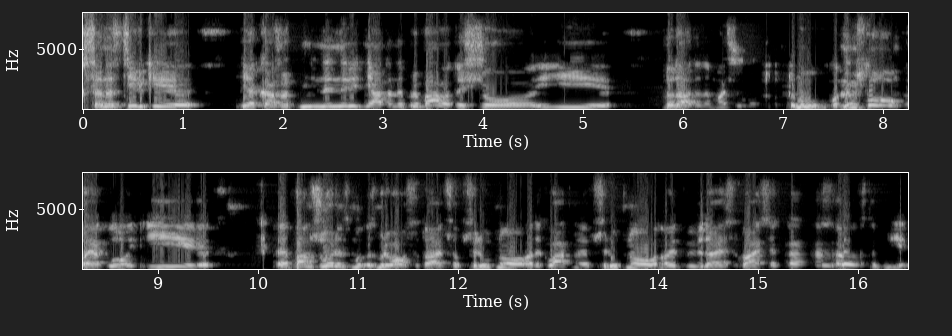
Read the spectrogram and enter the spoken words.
все настільки, як кажуть, не, відняти, не прибавити, що і додати нема чого. Тобто, ну одним словом, пекло і. е, Пан Жорін зм- змалював ситуацію абсолютно адекватно, абсолютно вона відповідає ситуації, яка зараз там є.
